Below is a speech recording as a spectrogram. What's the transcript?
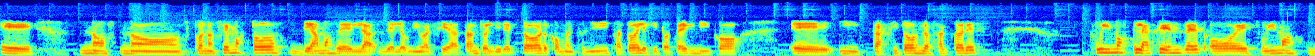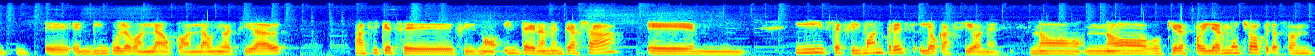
eh, nos, nos conocemos todos, digamos, de la, de la universidad, tanto el director como el sonidista, todo el equipo técnico eh, y casi todos los actores fuimos platenses o estuvimos eh, en vínculo con la, con la universidad, así que se filmó íntegramente allá eh, y se filmó en tres locaciones. No, no quiero spoilear mucho, pero son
